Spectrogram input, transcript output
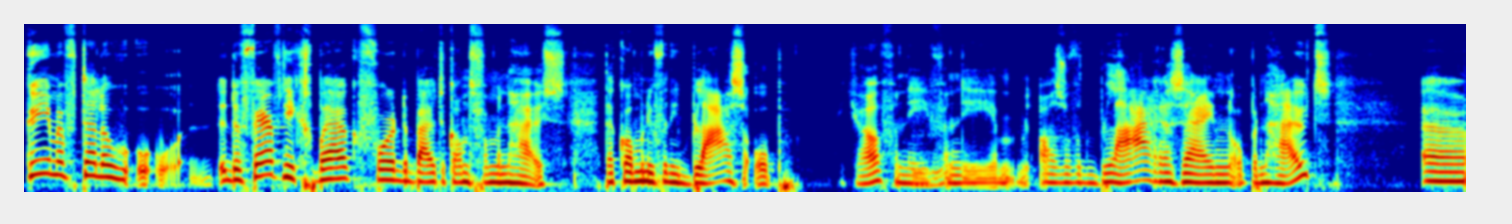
kun je me vertellen hoe, hoe- de verf die ik gebruik voor de buitenkant van mijn huis? Daar komen nu van die blazen op. Weet je wel, van die, van die alsof het blaren zijn op een huid. Eh,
